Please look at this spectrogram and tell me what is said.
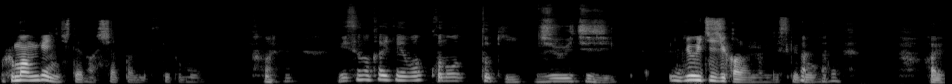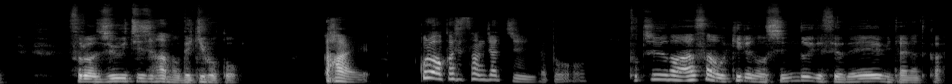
不満げにしてらっしゃったんですけども、あれ？店の開店はこの時 ?11 時？11時からなんですけど、はい。それは11時半の出来事。はい。これは明石さんジャッジだと。途中の朝起きるのしんどいですよね、みたいなとか、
